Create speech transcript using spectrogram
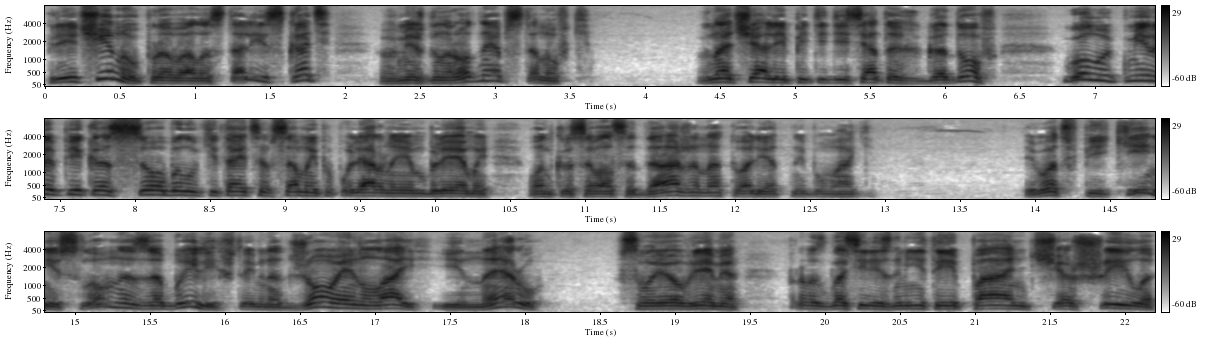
Причину провала стали искать в международной обстановке. В начале 50-х годов голубь мира Пикассо был у китайцев самой популярной эмблемой, он красовался даже на туалетной бумаге. И вот в Пекине словно забыли, что именно Джоэн Лай и Неру в свое время провозгласили знаменитые Панча Шила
